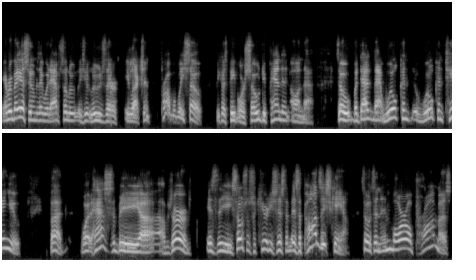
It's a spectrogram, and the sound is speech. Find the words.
everybody assumes they would absolutely lose their election. Probably so, because people are so dependent on that. So, but that that will con- will continue. But what has to be uh, observed is the Social Security system is a Ponzi scam. So it's an immoral promise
